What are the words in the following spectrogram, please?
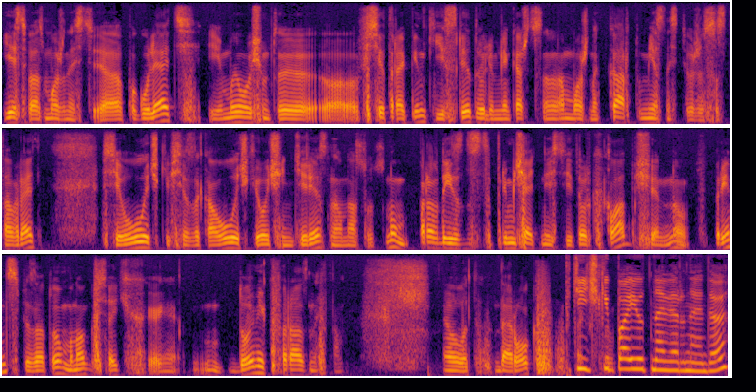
есть возможность э, погулять, и мы, в общем-то, э, все тропинки исследовали. Мне кажется, нам можно карту местности уже составлять. Все улочки, все закоулочки. Очень интересно. У нас тут, ну, правда, из достопримечательностей только кладбище, но, в принципе, зато много всяких э, домиков разных там. Вот, дорог. Птички поют, наверное, да?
